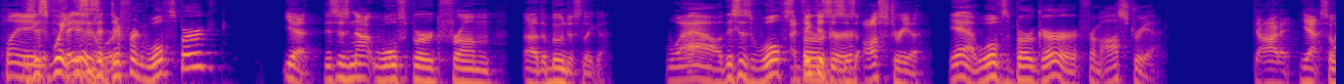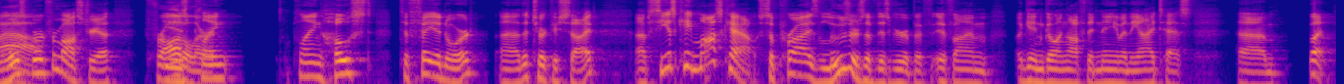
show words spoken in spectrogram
playing. Is this wait? This is a different Wolfsburg. Yeah, this is not Wolfsburg from uh, the Bundesliga. Wow, this is Wolfsburg. I think this is Austria. yeah, Wolfsburger from Austria. Got it. Yeah, so Wow. Wolfsburg from Austria Fraud is alert. playing playing host to Feyenoord, uh, the Turkish side. Uh, CSK Moscow, surprise losers of this group. If if I'm again going off the name and the eye test, um, but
